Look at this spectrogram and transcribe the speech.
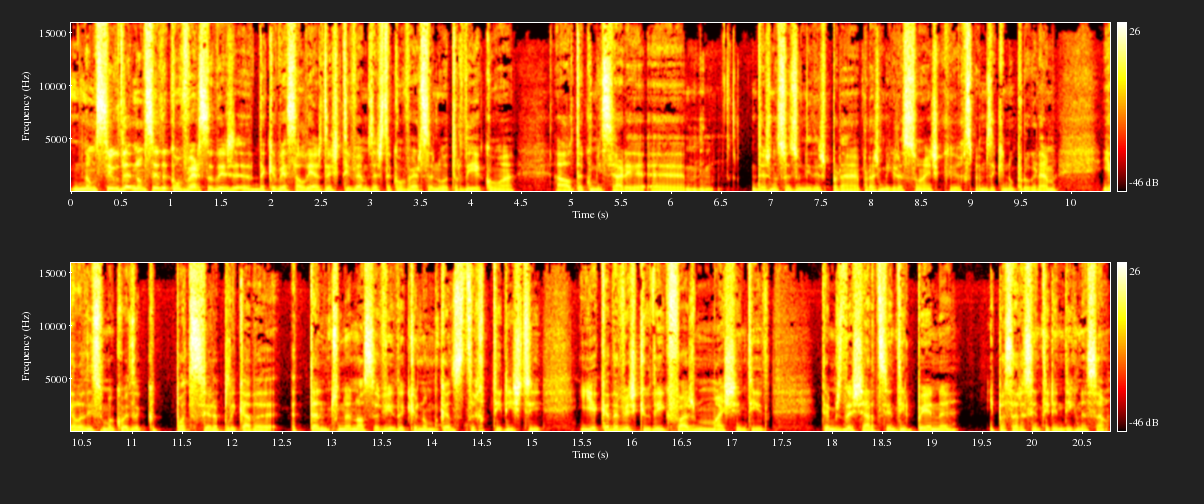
não me saiu da, não me saiu da conversa, da cabeça, aliás, desde que tivemos esta conversa no outro dia com a, a alta comissária uh, das Nações Unidas para, para as Migrações que recebemos aqui no programa, e ela disse uma coisa que pode ser aplicada a tanto na nossa vida que eu não me canso de repetir isto, e, e a cada vez que o digo faz-me mais sentido. Temos de deixar de sentir pena e passar a sentir indignação.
